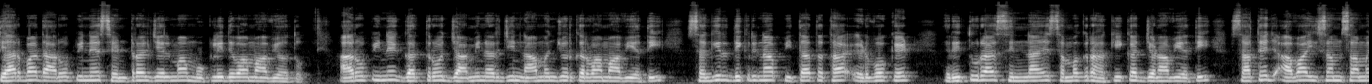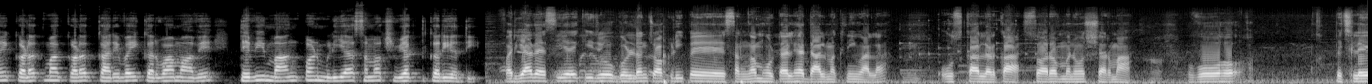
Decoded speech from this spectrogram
ત્યારબાદ આરોપીને સેન્ટ્રલ જેલમાં મોકલી દેવામાં આવ્યો હતો આરોપીને ગત રોજ જામીન અરજી નામંજૂર કરવામાં આવી હતી સગીર દીકરીના પિતા તથા એડવોકેટ રિતુરાજ સિન્હાએ સમગ્ર હકીકત જણાવી હતી સાથે જ આવા ઈસમ સામે કડકમાં કડક કાર્યવાહી કરવામાં આવે તેવી માંગ પણ મીડિયા સમક્ષ વ્યક્ત કરી હતી फरियाद ऐसी है कि जो गोल्डन चौकड़ी पे संगम होटल है दाल मखनी वाला उसका लड़का सौरभ मनोज शर्मा वो पिछले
